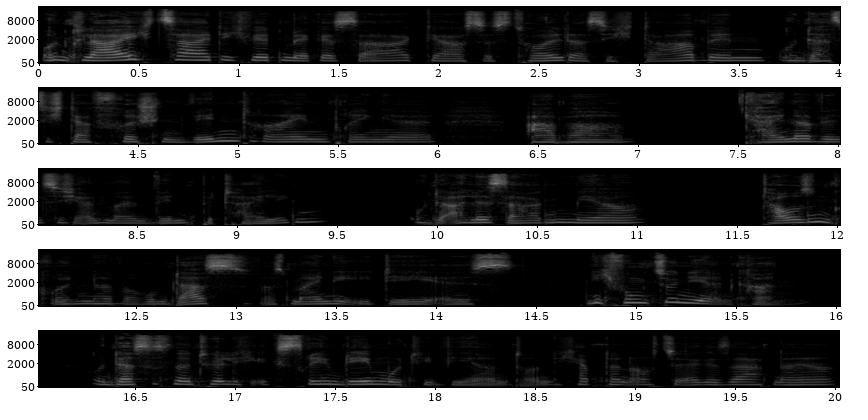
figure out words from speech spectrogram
Und gleichzeitig wird mir gesagt, ja, es ist toll, dass ich da bin und dass ich da frischen Wind reinbringe, aber keiner will sich an meinem Wind beteiligen. Und alle sagen mir, tausend Gründe, warum das, was meine Idee ist, nicht funktionieren kann. Und das ist natürlich extrem demotivierend. Und ich habe dann auch zu ihr gesagt, naja,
